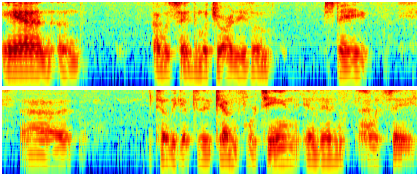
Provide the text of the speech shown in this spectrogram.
and, and I would say the majority of them stay uh, until they get to cabin 14, and then I would say,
